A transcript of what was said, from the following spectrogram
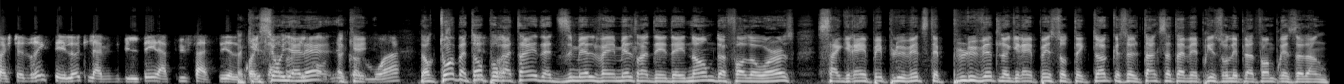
Fait que je te dirais que c'est là que la visibilité est la plus facile. Ok, Pour être si on y allait, contenu ok. comme moi, Donc, toi, mettons, pour ça. atteindre 10 000, 20 000, 30 des, des nombres de followers, ça grimpait plus vite. C'était plus vite le grimper sur TikTok que c'est le temps que ça t'avait pris sur les plateformes précédentes.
